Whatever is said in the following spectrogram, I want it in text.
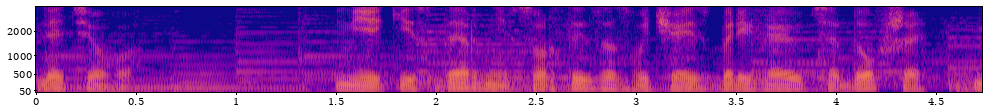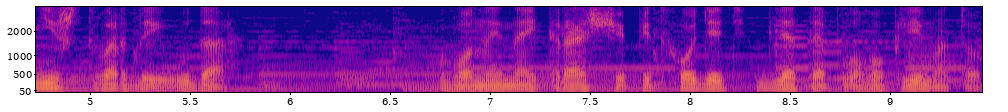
для цього. М'які стерні сорти зазвичай зберігаються довше, ніж твердий удар. Вони найкраще підходять для теплого клімату.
